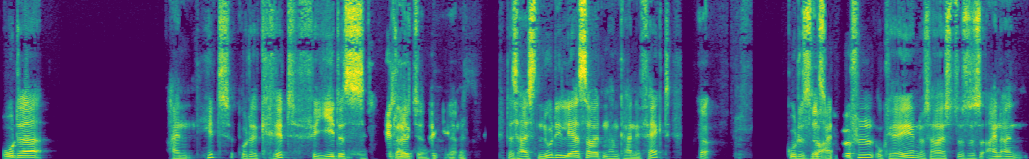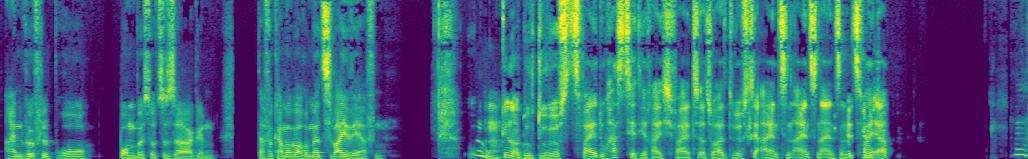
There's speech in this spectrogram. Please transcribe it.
oder ein Hit oder Crit für jedes Hit-Ergebnis. Ja. Das heißt, nur die Leerseiten haben keinen Effekt. Ja. Gut, es ist das nur ein Würfel, okay. Das heißt, es ist ein, ein, ein Würfel pro Bombe sozusagen. Dafür kann man aber auch immer zwei werfen. Hm. Genau, du, du wirfst zwei, du hast ja die Reichweite. Also du wirfst ja eins in eins in eins in zwei ab. Hm.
